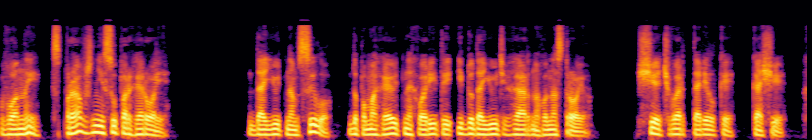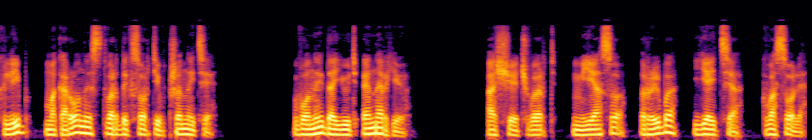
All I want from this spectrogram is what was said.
Вони справжні супергерої. Дають нам силу, допомагають не хворіти і додають гарного настрою. Ще чверть тарілки каші, хліб, макарони з твердих сортів пшениці. Вони дають енергію. А ще чверть м'ясо, риба, яйця, квасоля.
